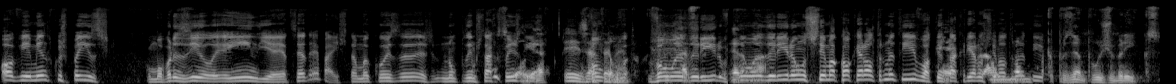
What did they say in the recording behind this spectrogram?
obviamente que os países como o Brasil, a Índia, etc. Epá, isto é uma coisa, não podemos estar reféns disso. Exatamente. Vão, vão, aderir, vão aderir a um sistema qualquer alternativo, ou tentar é, criar um sistema alternativo. Que, por exemplo, os BRICS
